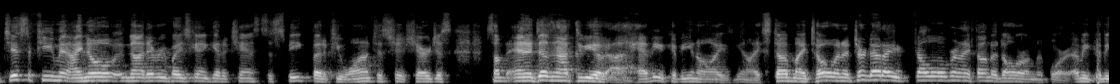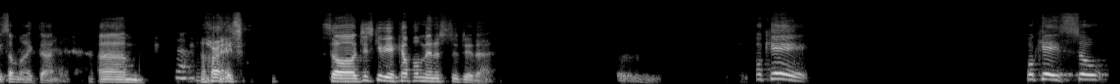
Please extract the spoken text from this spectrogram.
just a few minutes. I know not everybody's going to get a chance to speak, but if you want to share just something, and it doesn't have to be a, a, heavy. It could be, you know, I you know I stubbed my toe and it turned out I fell over and I found a dollar on the floor. I mean, it could be something like that. Um, all right. So I'll just give you a couple minutes to do that. Okay, Okay, so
